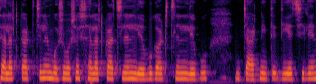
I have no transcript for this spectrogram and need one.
স্যালাড কাটছিলেন, বসে বসে স্যালাড কাটছিলেন, লেবু কাটছিলেন, লেবু চাটনিতে দিয়েছিলেন।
